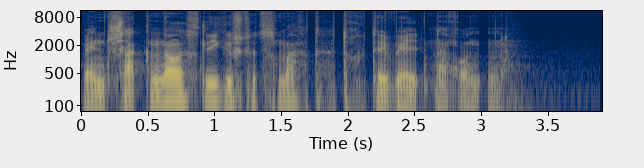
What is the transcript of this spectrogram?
Wenn Chuck Norris Liegestütz macht, drückt die Welt nach unten.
